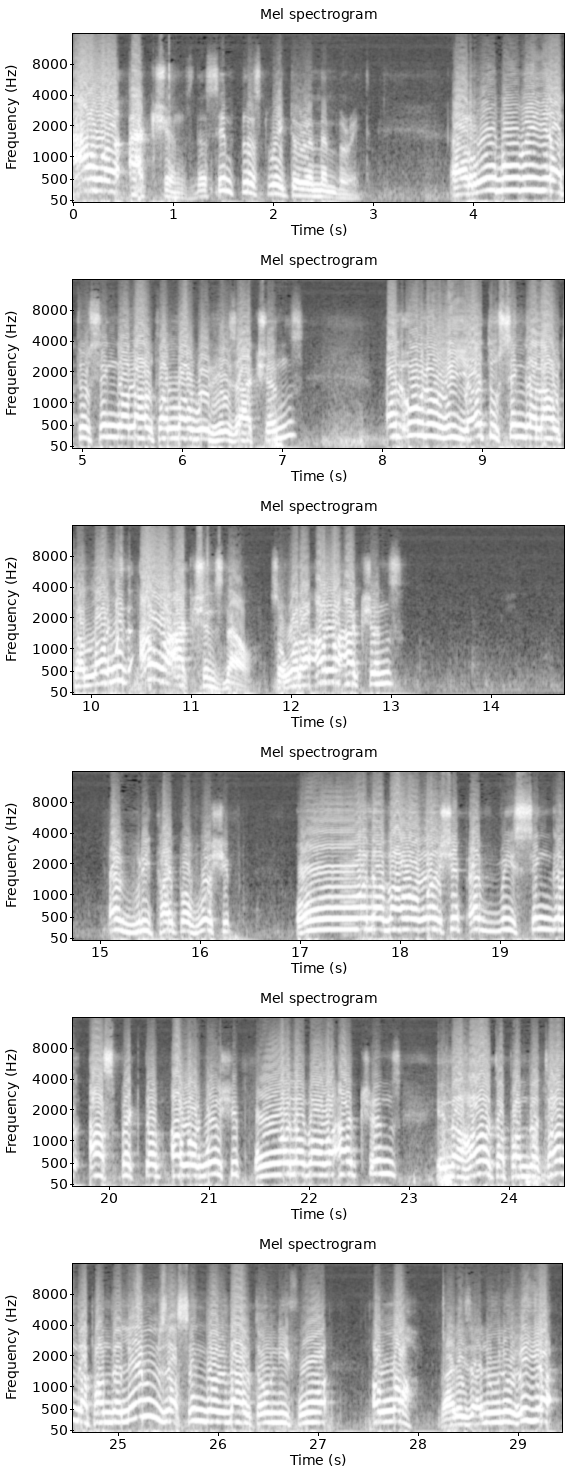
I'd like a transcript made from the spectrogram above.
our actions. The simplest way to remember it. Al-rububiyya to single out Allah with His actions al-uluhiyya to single out Allah with our actions now. So what are our actions? Every type of worship. All of our worship, every single aspect of our worship, all of our actions in the heart, upon the tongue, upon the limbs are singled out only for Allah. That is al-uluhiyya,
